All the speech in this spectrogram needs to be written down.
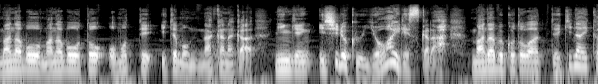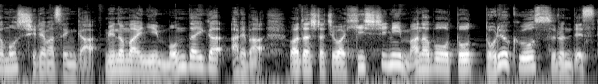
学ぼう学ぼうと思っていてもなかなか人間意志力弱いですから、学ぶことはできないかもしれませんが、目の前に問題があれば、私たちは必死に学ぼうと努力をするんです。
